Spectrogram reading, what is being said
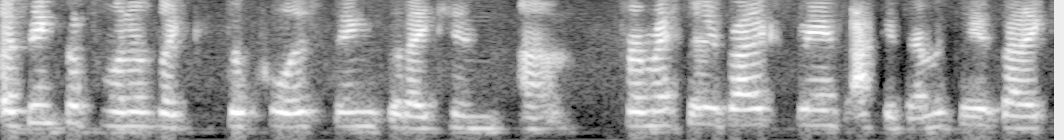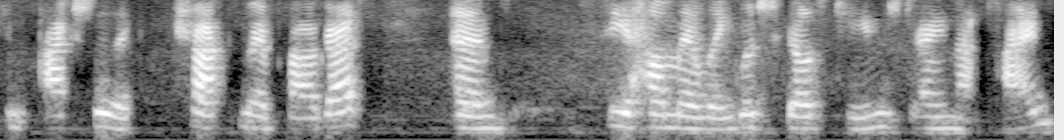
I think that's one of like the coolest things that I can, um, for my study abroad experience academically, is that I can actually like track my progress and see how my language skills changed during that time.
